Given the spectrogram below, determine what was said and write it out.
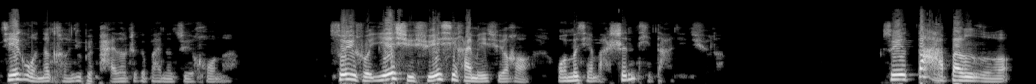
结果呢可能就被排到这个班的最后呢。所以说，也许学习还没学好，我们先把身体搭进去了。所以大班额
